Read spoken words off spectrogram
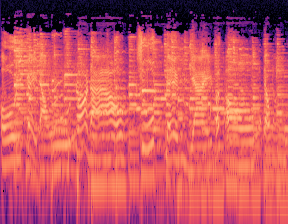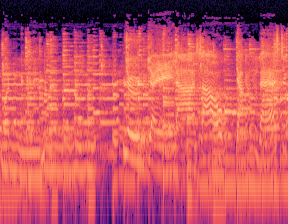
Ôi cái đầu nó đau Suốt đêm dài bất ổn Lẽ sức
